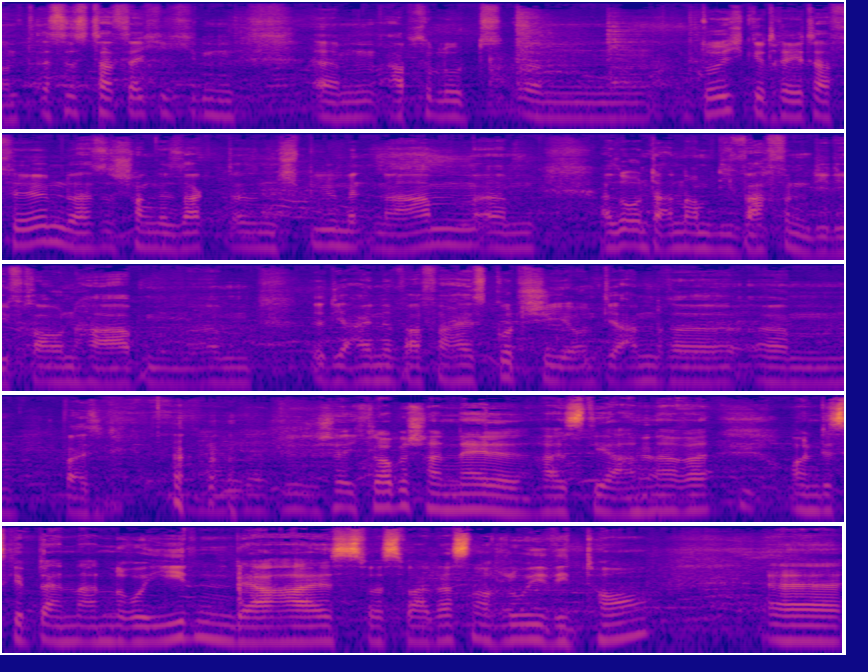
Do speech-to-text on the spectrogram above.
Und es ist tatsächlich ein ähm, absolut ähm, durchgedrehter Film. Du hast es schon gesagt, ein Spiel mit Namen. Ähm, also unter anderem die Waffen, die die Frauen haben. Ähm, die eine Waffe heißt Gucci und die andere, ähm, weiß ich nicht. Ich glaube Chanel heißt die andere. Ja. Und es gibt einen Androiden, der heißt, was war das noch, Louis Vuitton. Äh,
